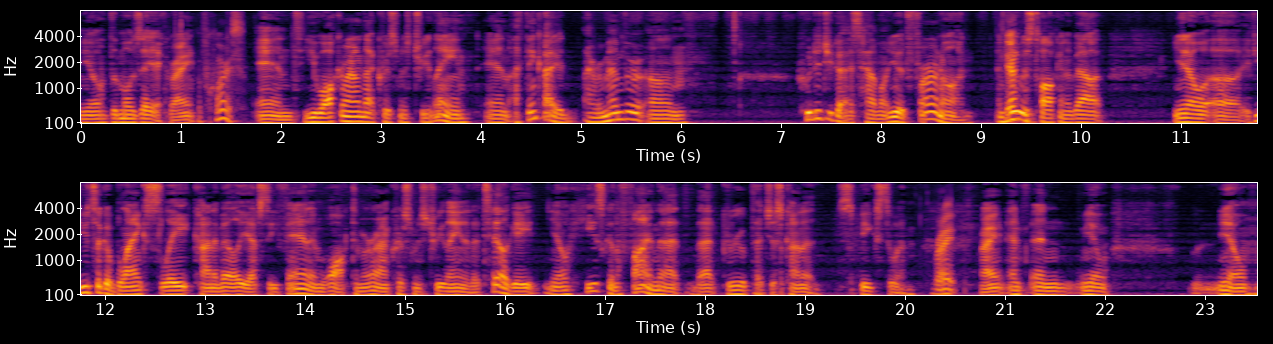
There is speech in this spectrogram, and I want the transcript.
you know, the mosaic, right? Of course. and you walk around that Christmas tree lane, and I think I I remember um, who did you guys have on? You had Fern on, and Yeah. he was talking about, you know, uh, if you took a blank slate kind of LAFC fan and walked him around Christmas tree lane at a tailgate, you know, he's going to find that that group that just kind of speaks to him, Right. right? And and you know, you know,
